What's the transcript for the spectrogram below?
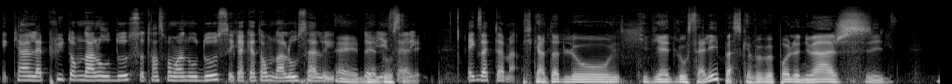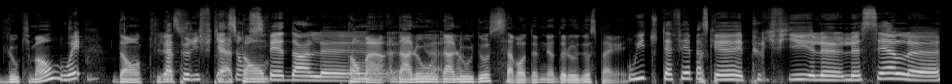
Mais quand la pluie tombe dans l'eau douce, se transforme en eau douce, et quand elle tombe dans l'eau salée, Eh, de devient salée. Exactement. Puis quand tu as de l'eau qui vient de l'eau salée, parce que veut, veut pas, le nuage, c'est de l'eau qui monte. Oui, Donc, là, la purification elle se tombe, fait dans le. tombe dans l'eau nuage, dans l'eau douce, ça va devenir de l'eau douce pareil. Oui, tout à fait, parce que purifier le, le sel, euh,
